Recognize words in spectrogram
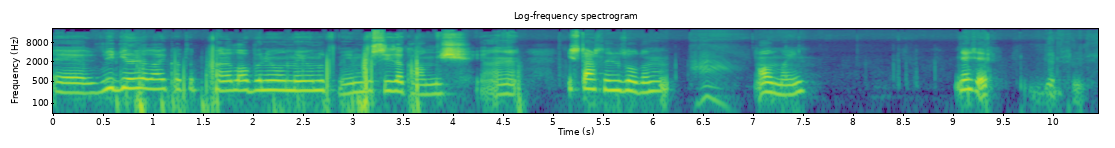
Ee, videoya like atıp kanala abone olmayı unutmayın. Bu size kalmış. Yani isterseniz olun. Olmayın. Neyse. Görüşürüz.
